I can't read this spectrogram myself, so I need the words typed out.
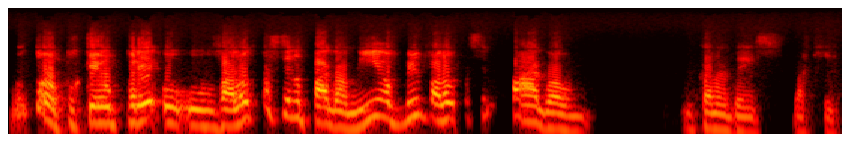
Não estou, porque o, pre, o, o, valor que está sendo pago a mim é o mesmo valor que está sendo pago ao um canadense daqui.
